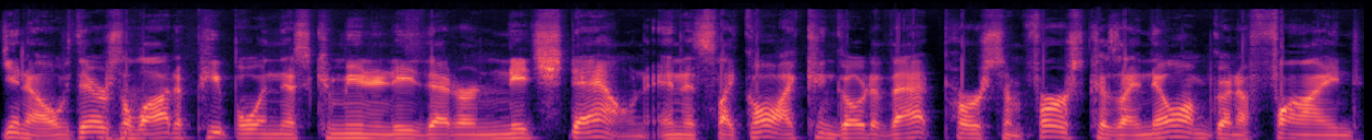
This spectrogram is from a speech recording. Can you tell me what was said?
you know, there's a mm-hmm. lot of people in this community that are niched down, and it's like, oh, I can go to that person first because I know I'm going to find,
